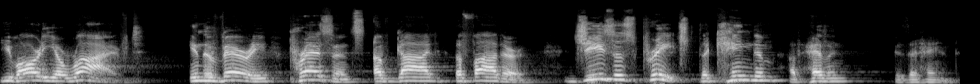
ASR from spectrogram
you've already arrived in the very presence of God the Father. Jesus preached, the kingdom of heaven is at hand.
